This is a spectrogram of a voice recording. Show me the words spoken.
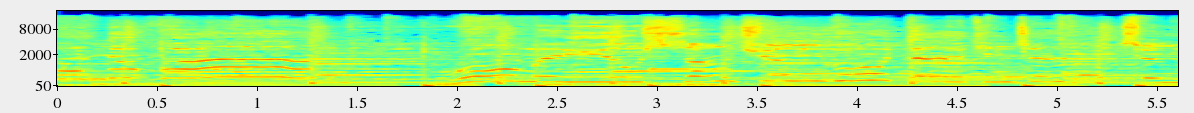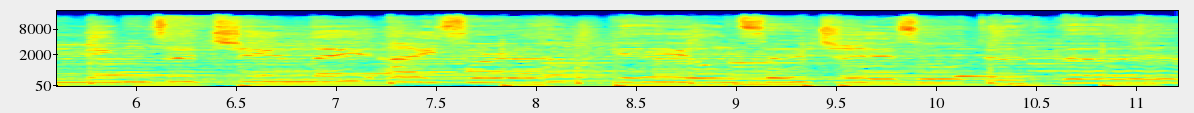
完的话。我们用上全部的天真，证明自己没爱错人，也用最知足的笨。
